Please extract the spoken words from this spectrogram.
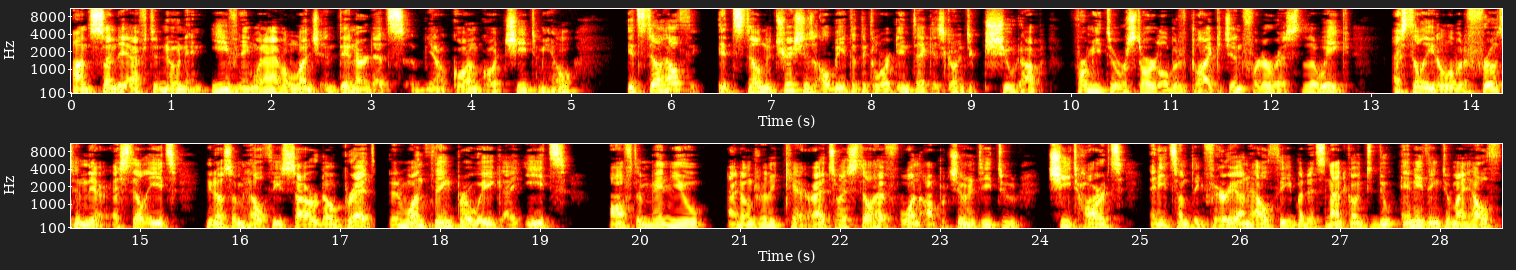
On Sunday afternoon and evening, when I have a lunch and dinner that's, you know, quote unquote cheat meal, it's still healthy. It's still nutritious, albeit that the caloric intake is going to shoot up for me to restore a little bit of glycogen for the rest of the week. I still eat a little bit of fruit in there. I still eat, you know, some healthy sourdough bread. Then one thing per week I eat off the menu. I don't really care, right? So I still have one opportunity to cheat hard and eat something very unhealthy, but it's not going to do anything to my health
